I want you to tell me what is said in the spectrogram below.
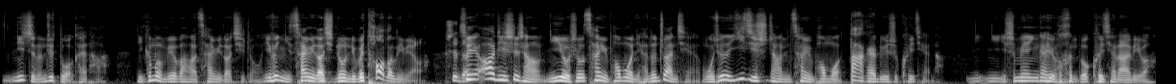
你只能去躲开它，你根本没有办法参与到其中，因为你参与到其中，你被套到里面了。是的。所以二级市场，你有时候参与泡沫，你还能赚钱。我觉得一级市场你参与泡沫，大概率是亏钱的。你你身边应该有很多亏钱的案例吧？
